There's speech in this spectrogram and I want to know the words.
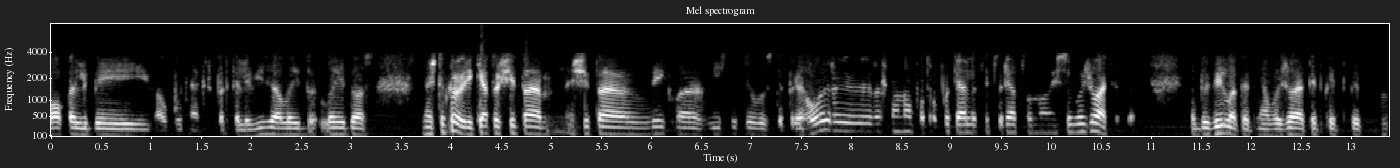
pokalbiai, galbūt net ir per televiziją laidos. Na, iš tikrųjų, reikėtų šitą, šitą veiklą vystyti stipriau ir, ir aš manau, po truputėlį tai turėtų nu, įsivažiuoti. Bet labai gaila, kad nevažiuoja taip, kaip, kaip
